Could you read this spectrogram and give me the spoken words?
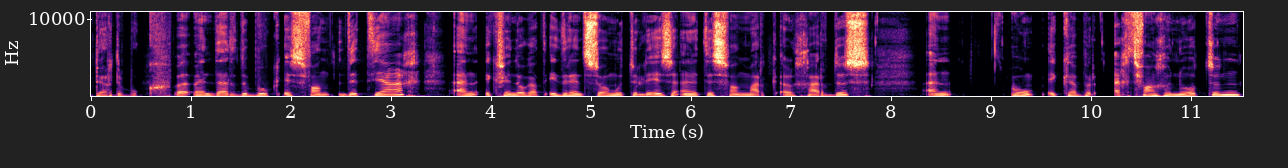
derde boek? Mijn derde boek is van dit jaar. En ik vind ook dat iedereen het zou moeten lezen. En het is van Mark Elgardus. En ik heb er echt van genoten,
